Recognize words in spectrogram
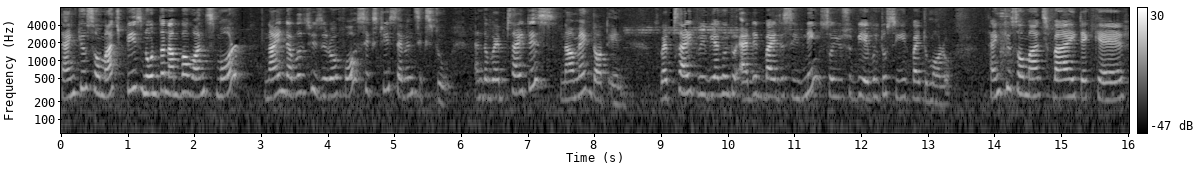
Thank you so much. Please note the number once more. 9330463762 and the website is nameg.in website we, we are going to add it by this evening so you should be able to see it by tomorrow. Thank you so much. Bye. Take care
